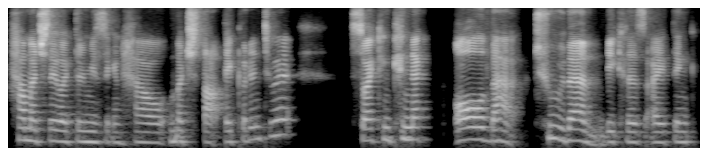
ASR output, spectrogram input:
how much they like their music and how much thought they put into it. So I can connect all of that to them because I think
